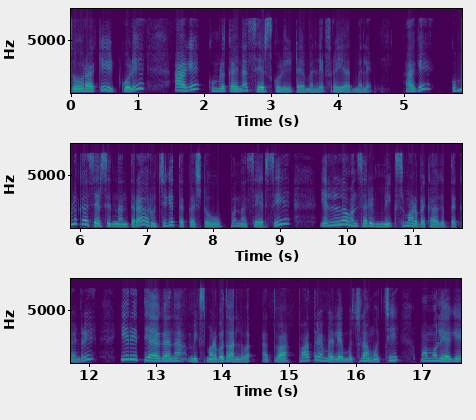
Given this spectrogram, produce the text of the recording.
ಸೋರಾಕಿ ಇಟ್ಕೊಳ್ಳಿ. ಹಾಗೆ ಕುಂಬಳಕಾಯಿನ ಸೇರಿಸ್ಕೊಳ್ಳಿ ಈ ಟೈಮಲ್ಲೇ ಫ್ರೈ ಆದಮೇಲೆ. ಹಾಗೆ ಕುಂಬಳಕಾಯಿ ಸೇರಿಸಿದ ನಂತರ ರುಚಿಗೆ ತಕ್ಕಷ್ಟು ಉಪ್ಪನ್ನು ಸೇರಿಸಿ ಎಲ್ಲ ಒಂದ್ಸರಿ ಮಿಕ್ಸ್ ಮಾಡಬೇಕಾಗುತ್ತೆ ಕಣ್ರಿ. ಈ ರೀತಿಯಾಗನ ಮಿಕ್ಸ್ ಮಾಡ್ಬೋದು ಅಲ್ವ? ಅಥವಾ ಪಾತ್ರೆ ಮೇಲೆ ಮುಚ್ಚಳ ಮುಚ್ಚಿ ಮಾಮೂಲಿಯಾಗಿ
